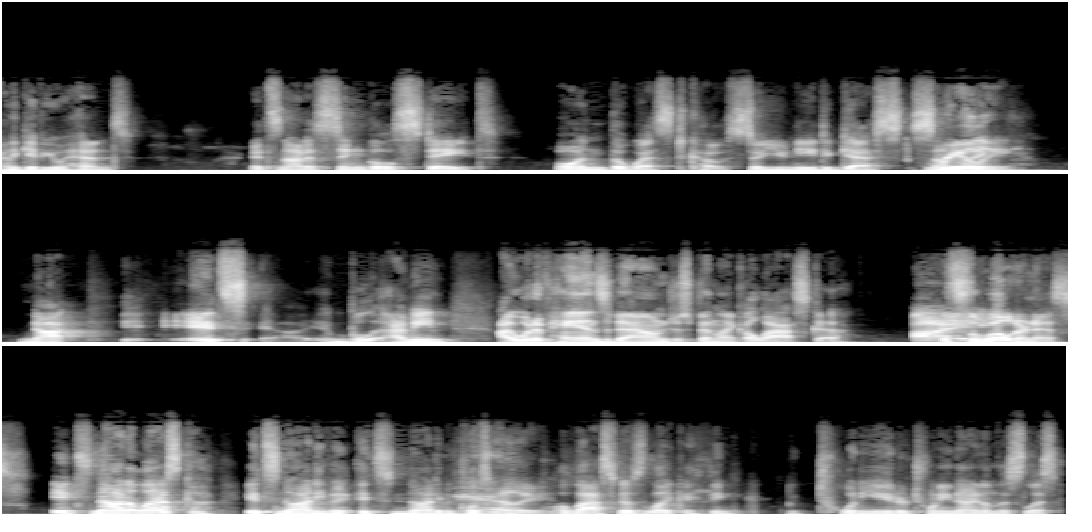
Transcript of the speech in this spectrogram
I'm gonna give you a hint. It's not a single state on the West Coast, so you need to guess something. Really? Not. It's. I mean, I would have hands down just been like Alaska. I, It's the wilderness. It's not Alaska. It's not even. It's not even close. Really? Alaska's like I think 28 or 29 on this list.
